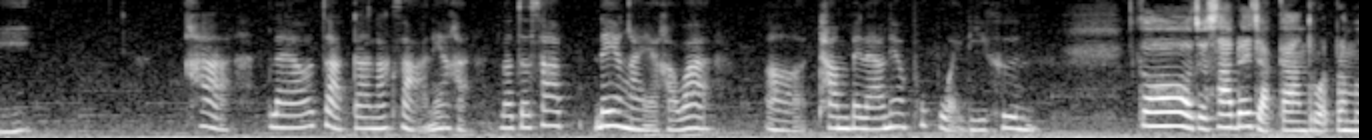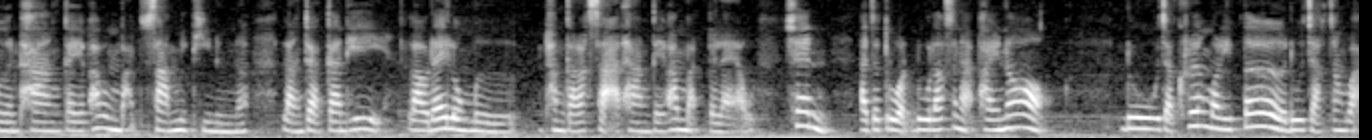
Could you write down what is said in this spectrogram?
นี้ ค่ะ แล้วจากการรักษาเนี่ยค่ะ เราจะทราบได้ยังไงอะคะว่าทำไปแล้วเนี่ยผู้ป่วยดีขึ้น ก็จะทราบได้จากการตรวจประเมินทางกายภาพบำบัดซ้ำอีกทีหนึ่งนะหลังจากการที่เราได้ลงมือทำการรักษาทางกายภาพบำบัดไปแล้ว เช่น อาจจะตรวจดูลักษณะภายนอก ดูจากเครื่องมอนิเตอร์ ดูจากจังหวะ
